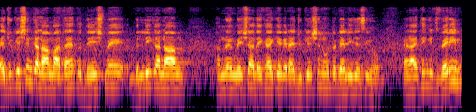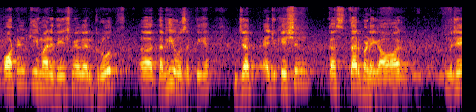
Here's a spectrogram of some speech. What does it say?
एजुकेशन का नाम आता है तो देश में दिल्ली का नाम हमने हमेशा देखा है कि अगर एजुकेशन हो तो दिल्ली जैसी हो। And I think it's very important कि हमारे देश में अगर ग्रोथ तभी हो सकती है जब एजुकेशन का स्तर बढ़ेगा। और मुझे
